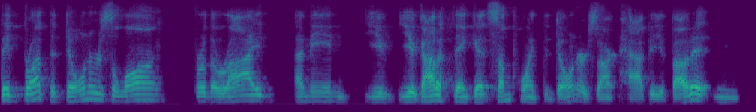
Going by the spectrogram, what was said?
they brought the donors along for the ride. I mean, you you got to think at some point the donors aren't happy about it, and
